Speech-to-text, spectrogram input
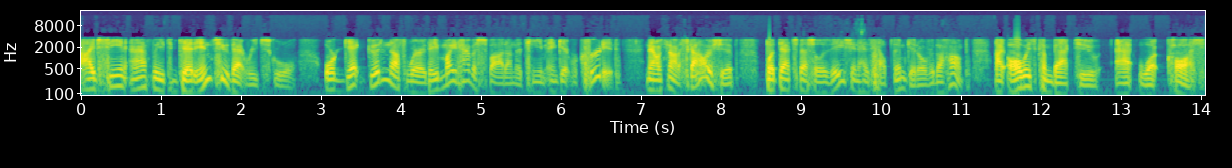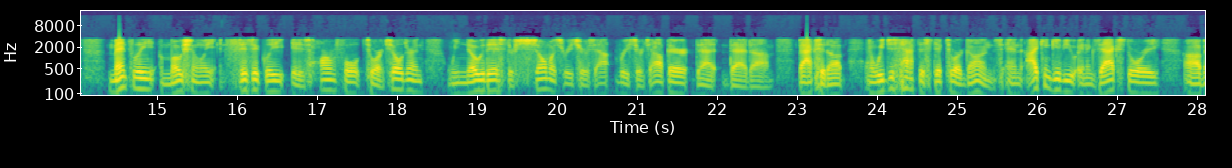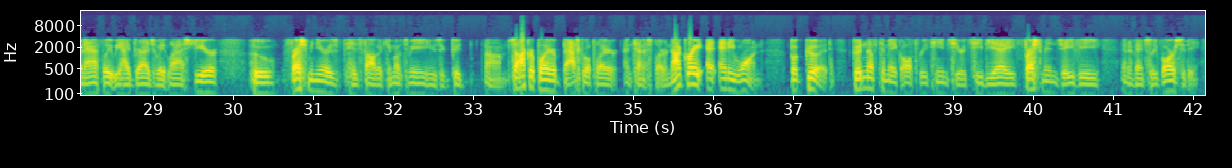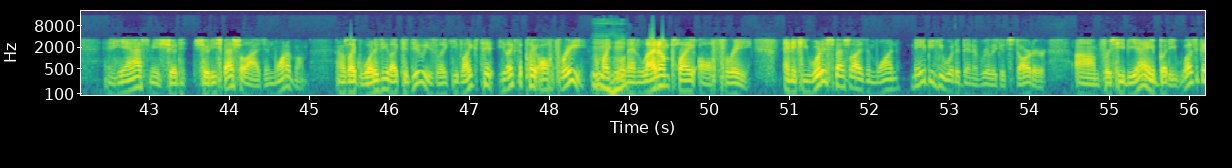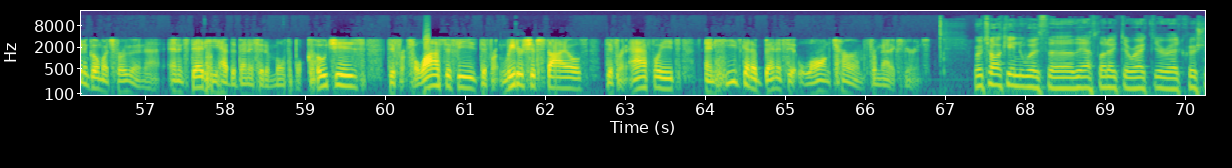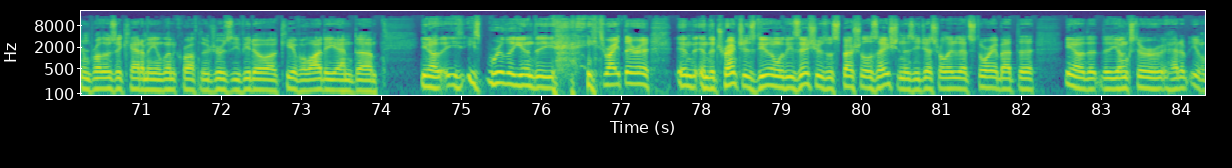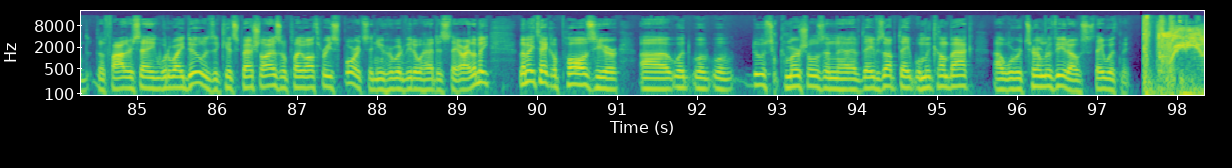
I've seen athletes get into that reach school or get good enough where they might have a spot on the team and get recruited. Now, it's not a scholarship, but that specialization has helped them get over the hump. I always come back to at what cost. Mentally, emotionally, and physically, it is harmful to our children. We know this. There's so much research out, research out there that that um, backs it up, and we just have to stick to our guns. And I can give you an exact story of an athlete we had graduate last year who freshman year his, his father came up to me. He was a good um, soccer player, basketball player, and tennis player. Not great at any one, but good, good enough to make all three teams here at CBA, freshman, JV, and eventually varsity. And he asked me should should he specialize in one of them. And I was like, what does he like to do? He's like, he likes to he likes to play all 3 I'm like, well then let him play all three. And if he would have specialized in one, maybe he would have been a really good starter um, for CBA. But he wasn't going to go much further than that. And instead, he had the benefit of multiple coaches, different philosophies, different leadership styles, different athletes, and he's going to benefit long term from that experience. We're talking with uh, the athletic director at Christian Brothers Academy in Lincroft, New Jersey, Vito uh, Chiavolati, and um, you know he's really in the he's right there in in the trenches dealing with these issues of specialization, as he just related that story about the you know the the youngster had a, you know the father saying, "What do I do? Is the kid specialized or play all three sports?" And you heard what Vito had to say. All right, let me let me take a pause here. Uh, we'll, we'll, we'll do some commercials and have Dave's update. When we come back, uh, we'll return with Vito. Stay with me. Radio.com.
